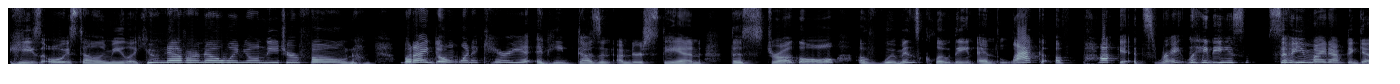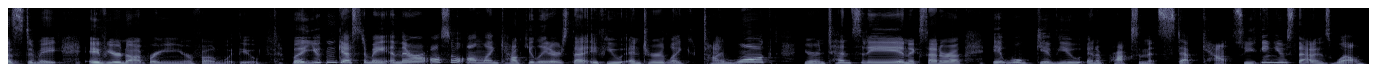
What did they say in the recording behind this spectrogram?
he's always telling me like you never know when you'll need your phone. But i don't want to carry it and he doesn't understand the struggle of women's clothing and lack of pockets right ladies so you might have to guesstimate if you're not bringing your phone with you. But you can guesstimate and there are also online calculators that if you enter like time walked, your intensity and etc., it will give you an approximate step count. So you can use that as well.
